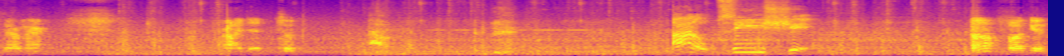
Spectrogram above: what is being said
down there. Or I did. So, I don't see shit. oh, fuck it.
